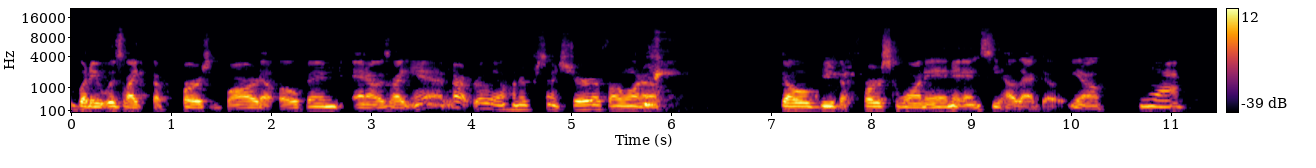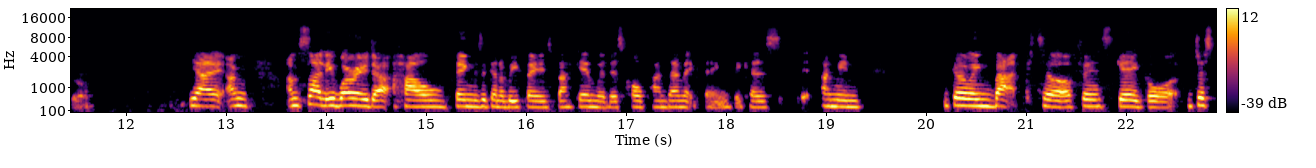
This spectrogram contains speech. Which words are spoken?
but it was like the first bar to open, and I was like, yeah, I'm not really 100% sure if I want to go be the first one in and see how that goes, you know? yeah. So, Yeah, I'm I'm slightly worried at how things are going to be phased back in with this whole pandemic thing because I mean, going back to our first gig or just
